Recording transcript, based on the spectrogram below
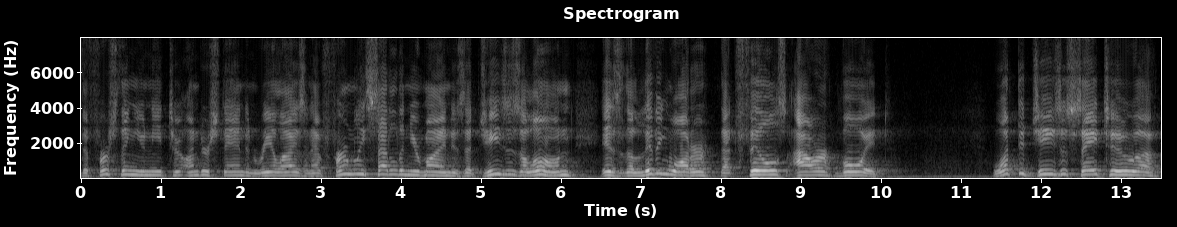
the first thing you need to understand and realize and have firmly settled in your mind is that Jesus alone is the living water that fills our void. What did Jesus say to uh,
